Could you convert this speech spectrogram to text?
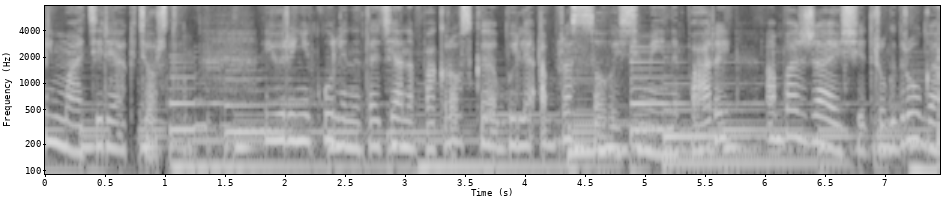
и матери актерству. Юрий Никулин и Татьяна Покровская были образцовой семейной парой, обожающей друг друга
